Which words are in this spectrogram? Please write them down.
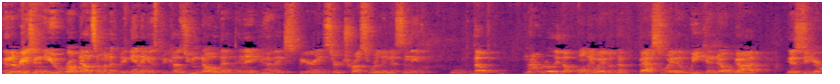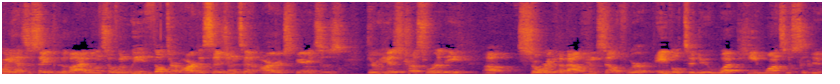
And the reason you wrote down someone at the beginning is because you know them and you have experienced their trustworthiness. And the, the not really the only way, but the best way that we can know God is to hear what He has to say through the Bible. And so when we filter our decisions and our experiences through His trustworthy uh, story about Himself, we're able to do what He wants us to do.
